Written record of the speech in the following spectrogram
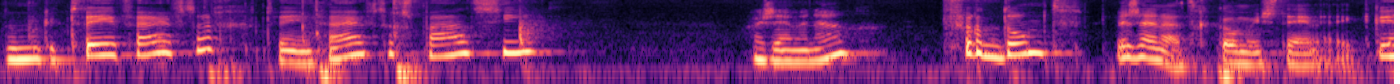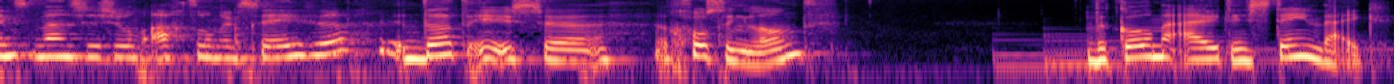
dan moet ik 52, 52 spatie. Waar zijn we nou? Verdomd, we zijn uitgekomen in Steenwijk. Kunstmaanstation 807. Dat is uh, Gossingland. We komen uit in Steenwijk,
